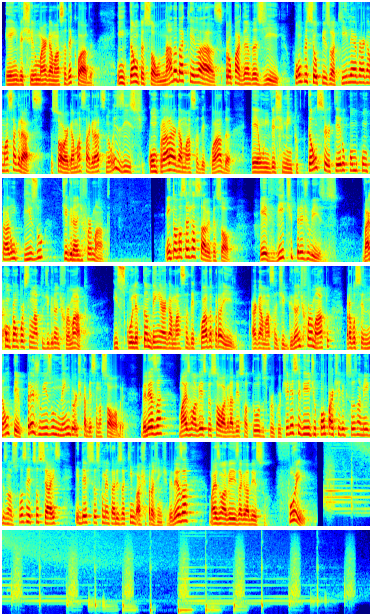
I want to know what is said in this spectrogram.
é investir numa argamassa adequada. Então, pessoal, nada daquelas propagandas de compre seu piso aqui e leve argamassa grátis. Pessoal, argamassa grátis não existe. Comprar argamassa adequada é um investimento tão certeiro como comprar um piso de grande formato. Então você já sabe, pessoal, evite prejuízos. Vai comprar um porcelanato de grande formato? Escolha também a argamassa adequada para ele. Argamassa de grande formato para você não ter prejuízo nem dor de cabeça na sua obra. Beleza? Mais uma vez, pessoal, agradeço a todos por curtirem esse vídeo, compartilhe com seus amigos nas suas redes sociais e deixe seus comentários aqui embaixo pra gente, beleza? Mais uma vez agradeço. Fui!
